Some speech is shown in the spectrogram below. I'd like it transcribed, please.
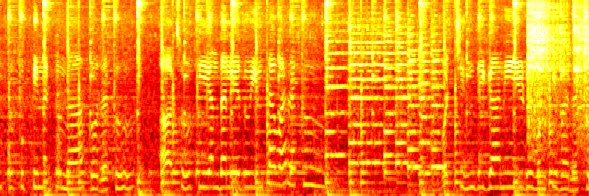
పుట్టినట్టు నా కొరకు ఆ చూకి అందలేదు ఇంతవరకు. వచ్చింది గాని ఈడు ఒంటి వరకు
